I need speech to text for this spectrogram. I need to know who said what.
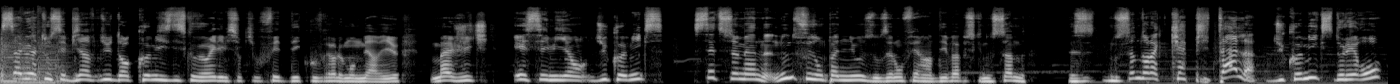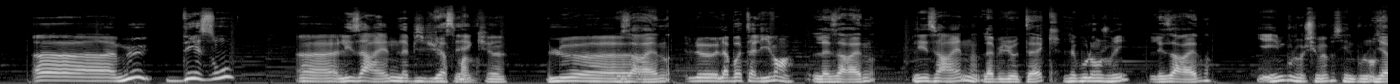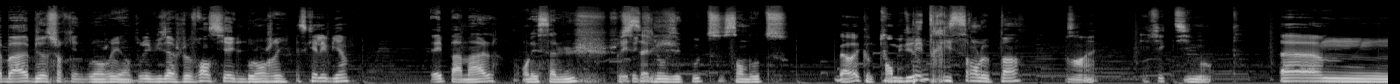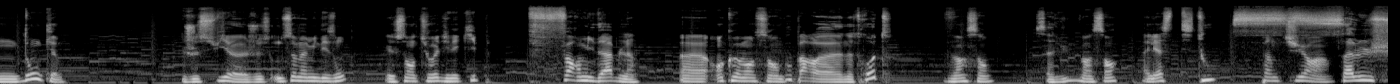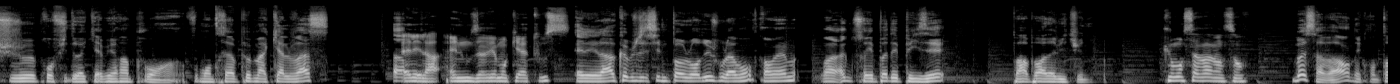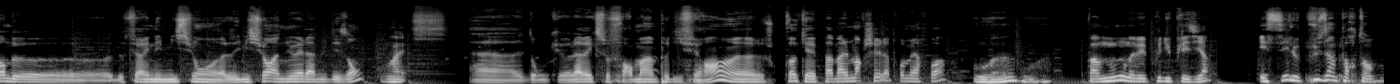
Speaker 1: Salut à tous et bienvenue dans Comics Discovery, l'émission qui vous fait découvrir le monde merveilleux, magique et sémillant du comics. Cette semaine, nous ne faisons pas de news, nous allons faire un débat puisque nous sommes nous sommes dans la capitale du comics de l'héros, euh, Mu, Daison, euh, les arènes, la bibliothèque, euh, le, euh,
Speaker 2: les arènes,
Speaker 1: le- la boîte à livres,
Speaker 2: les arènes,
Speaker 1: les arènes,
Speaker 2: la bibliothèque,
Speaker 1: la boulangerie.
Speaker 2: les arènes.
Speaker 1: Il y a une boulangerie, je sais même pas s'il y a une
Speaker 2: Il
Speaker 1: boulangerie.
Speaker 2: y a bah bien sûr qu'il y a une boulangerie dans tous les villages de France, il y a une boulangerie.
Speaker 1: Est-ce qu'elle est bien?
Speaker 2: Et pas mal. On les salue. Je
Speaker 1: les
Speaker 2: sais qu'ils nous écoutent sans doute
Speaker 1: Bah ouais, comme tout
Speaker 2: en pétrissant le pain.
Speaker 1: Ouais, effectivement. Euh, donc, je suis, euh, je- nous sommes à Midaison et je suis entouré d'une équipe formidable. Euh, en commençant par euh, notre hôte, Vincent. Salut Vincent, alias Titou. Peinture.
Speaker 2: Salut, je profite de la caméra pour vous montrer un peu ma calvasse. Ah.
Speaker 1: Elle est là, elle nous avait manqué à tous.
Speaker 2: Elle est là, comme je dessine pas aujourd'hui, je vous la montre quand même. Voilà, que vous soyez pas dépaysés par rapport à d'habitude.
Speaker 1: Comment ça va Vincent?
Speaker 2: Bah ça va, on est content de, de faire une émission, euh, l'émission annuelle à Mudaison.
Speaker 1: Ouais.
Speaker 2: Euh, donc euh, là avec ce format un peu différent, euh, je crois qu'il avait pas mal marché la première fois.
Speaker 1: Ouais, ouais. Enfin, nous, on avait pris du plaisir. Et c'est le plus important.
